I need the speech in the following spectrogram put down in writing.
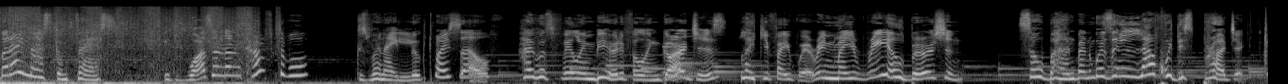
But I must confess, it wasn't uncomfortable. Because when I looked myself, I was feeling beautiful and gorgeous, like if I were in my real version. So Ban Ban was in love with this project.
